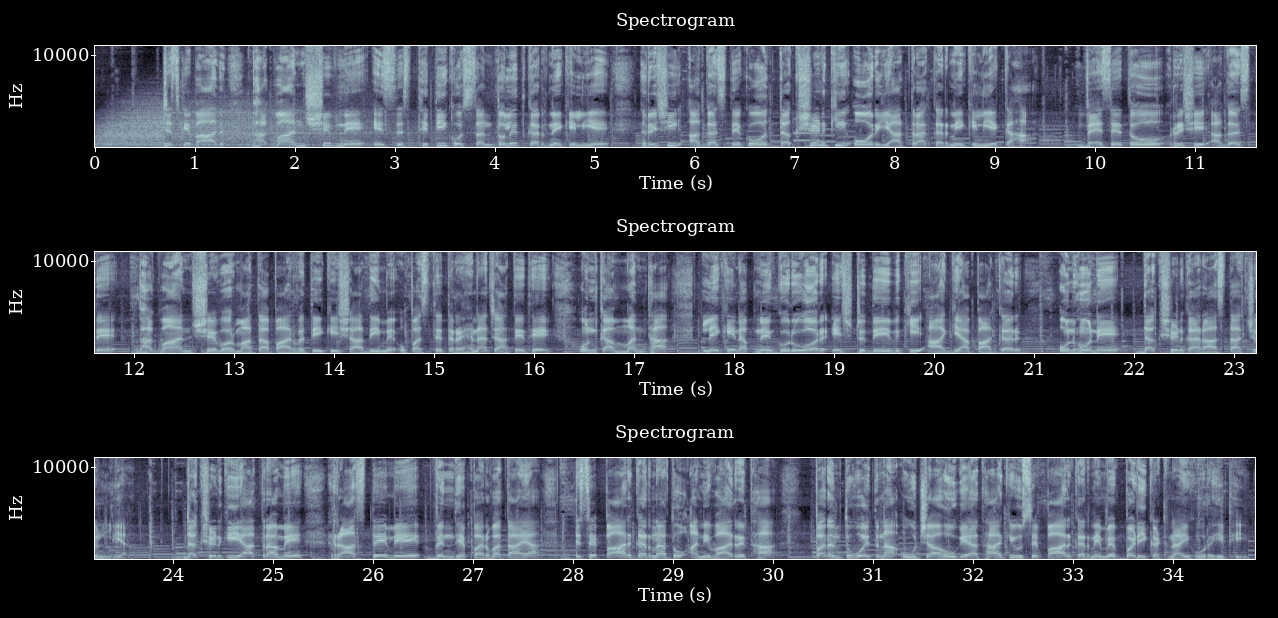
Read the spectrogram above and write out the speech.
जिसके बाद भगवान शिव ने इस स्थिति को संतुलित करने के लिए ऋषि अगस्त्य को दक्षिण की ओर यात्रा करने के लिए कहा। वैसे तो ऋषि अगस्त्य भगवान शिव और माता पार्वती की शादी में उपस्थित रहना चाहते थे, उनका मन था, लेकिन अपने गुरु और इष्ट देव की आज्ञा पाकर उन्होंने दक्षिण का रास्ता चुन लिया। दक्षिण की यात्रा में रास्ते में विंध्य पर्वत आया, जिसे पार करना तो अनिवार्य था परंतु वो इतना ऊँचा हो गया था कि उसे पार करने में बड़ी कठिनाई हो रही थी।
